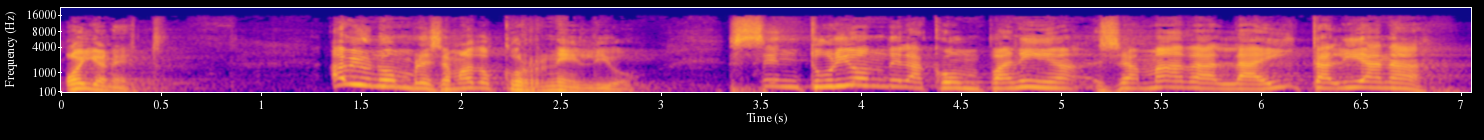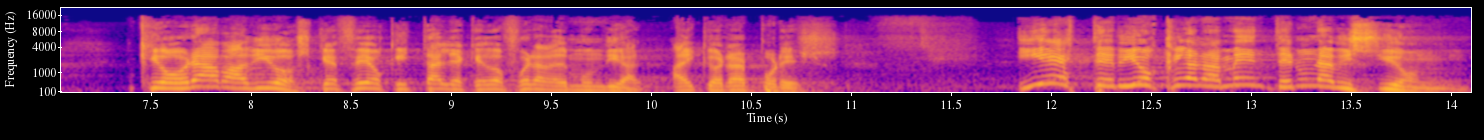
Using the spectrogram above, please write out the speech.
Oigan esto. Había un hombre llamado Cornelio, centurión de la compañía llamada la italiana que oraba a Dios. Qué feo que Italia quedó fuera del mundial. Hay que orar por ellos. Y este vio claramente en una visión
